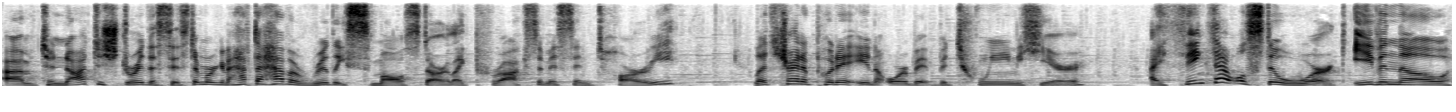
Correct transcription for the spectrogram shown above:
Um, to not destroy the system, we're going to have to have a really small star like Proxima Centauri. Let's try to put it in orbit between here. I think that will still work, even though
